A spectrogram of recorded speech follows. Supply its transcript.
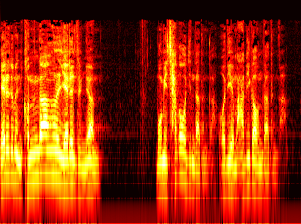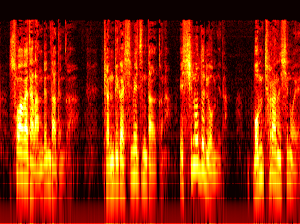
예를 들면 건강을 예를 들면 몸이 차가워진다든가 어디에 마비가 온다든가 소화가 잘 안 된다든가 변비가 심해진다거나 신호들이 옵니다. 멈춰라는 신호예요.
